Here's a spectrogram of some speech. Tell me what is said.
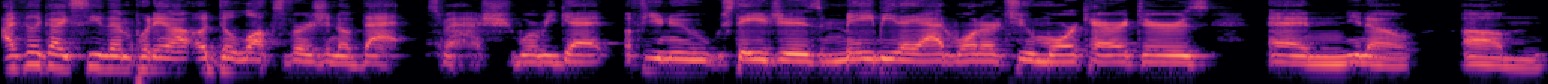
I feel like I see them putting out a deluxe version of that Smash where we get a few new stages, maybe they add one or two more characters and, you know, um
